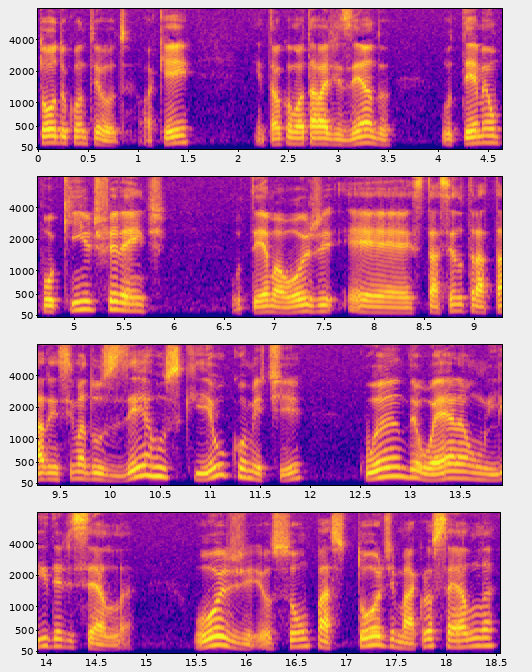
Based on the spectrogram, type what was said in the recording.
todo o conteúdo, ok? Então, como eu estava dizendo, o tema é um pouquinho diferente. O tema hoje é, está sendo tratado em cima dos erros que eu cometi quando eu era um líder de célula. Hoje eu sou um pastor de macrocélula,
